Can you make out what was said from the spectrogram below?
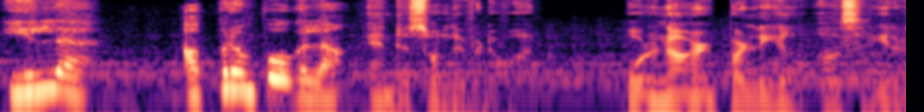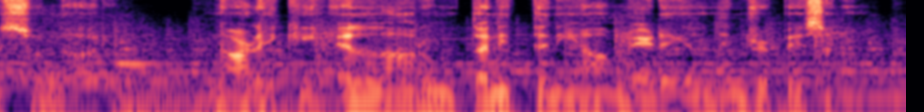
இல்ல அப்புறம் போகலாம். என்று சொல்லிவிடுவான். ஒரு நாள் பள்ளியில் ஆசிரியர் சொன்னார் நாளைக்கு எல்லாரும் தனித்தனியா மேடையில் நின்று பேசணும்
